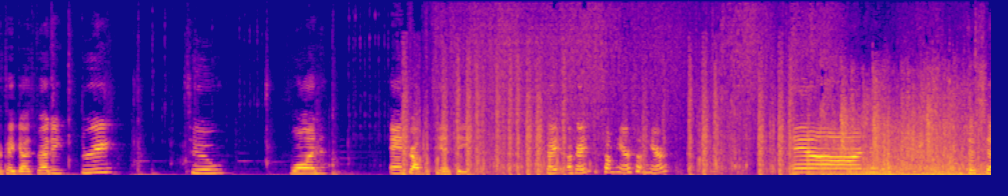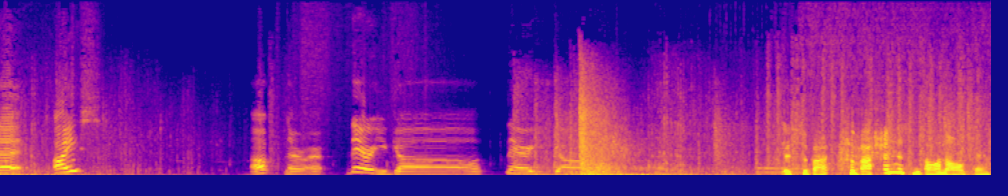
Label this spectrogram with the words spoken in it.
Okay, guys. Ready? Three, two, one, and drop the TNT. Okay. Okay. Some here. Some here. And just set ice. Oh, there. There you go. There you go. Is Seba- Sebastian isn't on all things.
